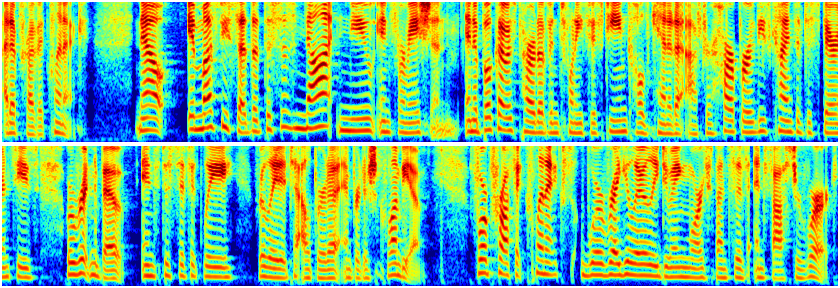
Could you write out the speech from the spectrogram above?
at a private clinic. Now, it must be said that this is not new information. In a book I was part of in 2015 called Canada After Harper, these kinds of disparities were written about and specifically related to Alberta and British Columbia. For profit clinics were regularly doing more expensive and faster work.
